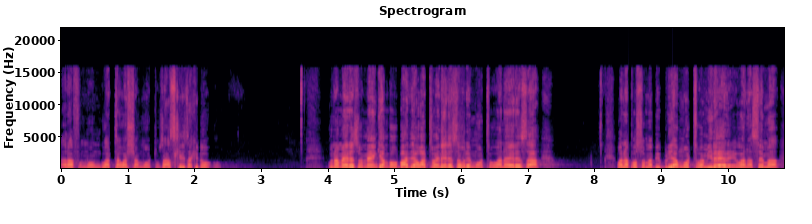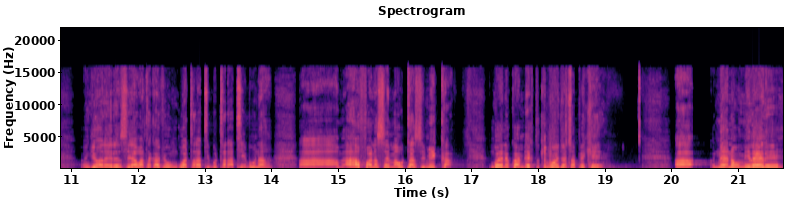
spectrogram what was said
Alafu Mungu atawasha moto. Sasa sikiliza kidogo. Kuna maelezo mengi ambayo baadhi ya watu wanaeleza ule moto, wanaeleza wanaposoma Biblia moto wa milele, wanasema wengine wanaelezea watakavyoungua taratibu taratibu, na alafu anasema utazimika. Ngoja nikwambie kitu kimoja cha pekee. Ah, neno milele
